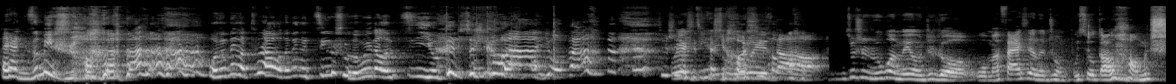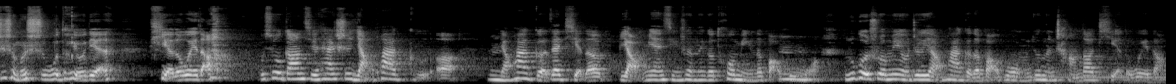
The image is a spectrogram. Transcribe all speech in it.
哎呀，你这么一说，我的那个突然我的那个金属的味道的记忆又更深刻了。有吧？就我也是金舔属的。就是如果没有这种我们发现了这种不锈钢的话，我们吃什么食物都有点铁的味道。不锈钢其实它是氧化铬。氧化铬在铁的表面形成那个透明的保护膜。如果说没有这个氧化铬的保护，我们就能尝到铁的味道。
